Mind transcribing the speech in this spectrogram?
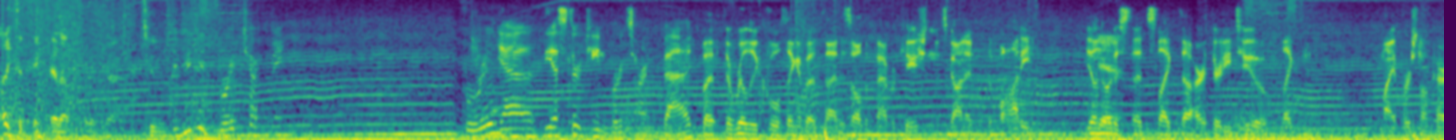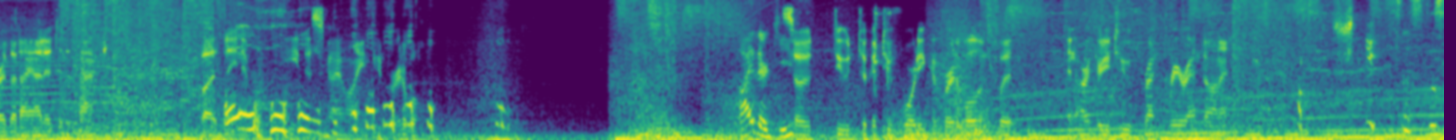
I'd like to pick that up for a drive too. Did you just brake check me? For real? Yeah, the S13 birds aren't bad, but the really cool thing about that is all the fabrication that's gone into the body. You'll Yeah. notice that's like the R32, like my personal car that I added to the pack. But they never oh! made a Skyline convertible. Hi there, Keith. So dude took a 240 convertible and put an R32 front rear end on it. Jesus, this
